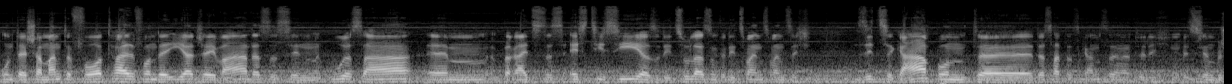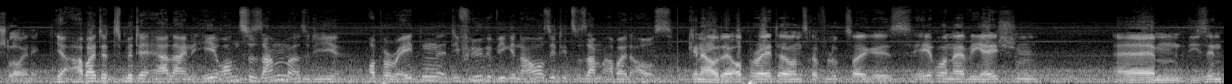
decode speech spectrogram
Und der charmante Vorteil von der ERJ war, dass es in USA ähm, bereits das STC, also die Zulassung für die 22 Sitze gab und äh, das hat das Ganze natürlich ein bisschen beschleunigt. Ihr arbeitet mit der Airline Heron zusammen, also die operaten die Flüge. Wie genau sieht die Zusammenarbeit aus? Genau, der Operator unserer Flugzeuge ist Heron Aviation. Ähm, die sind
